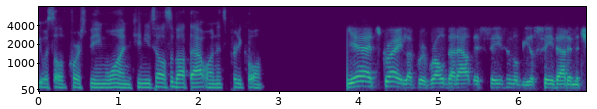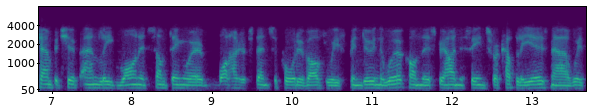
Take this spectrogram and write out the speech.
USL, of course, being one. Can you tell us about that one? It's pretty cool. Yeah, it's great. Look, we've rolled that out this season. You'll see that in the Championship and League One. It's something we're 100% supportive of. We've been doing the work on this behind the scenes for a couple of years now with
